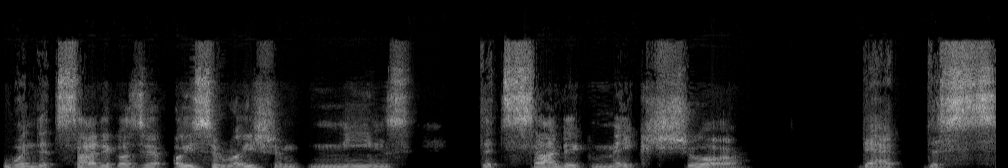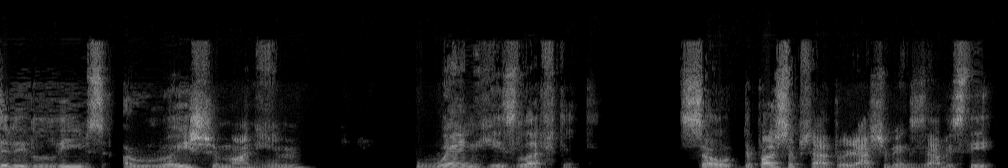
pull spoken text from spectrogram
when the tzaddik oiseration means that tzaddik makes sure that the city leaves a rishim on him when he's left it. So the Pashup shot where Rashi brings is obviously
